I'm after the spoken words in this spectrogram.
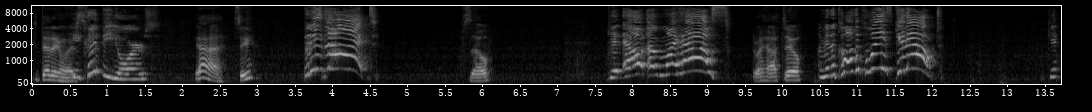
He's dead anyways. He could be yours, Yeah. See? but he's not. So, Get out of my house. do I have to? I'm gonna call the police. Get out. Get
